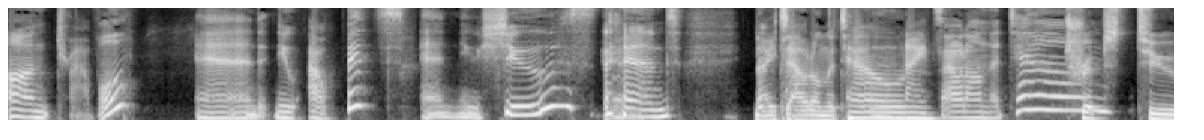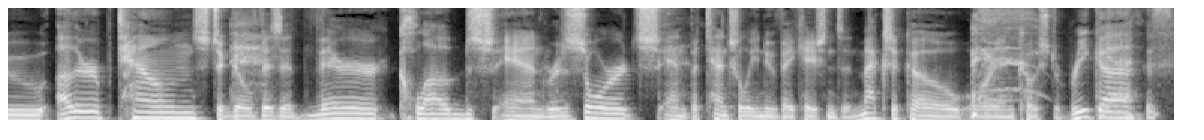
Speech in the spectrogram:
on travel and new outfits and new shoes And and Nights out on the town, nights out on the town. trips to other towns to go visit their clubs and resorts, and potentially new vacations in Mexico or in Costa Rica. Yes,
